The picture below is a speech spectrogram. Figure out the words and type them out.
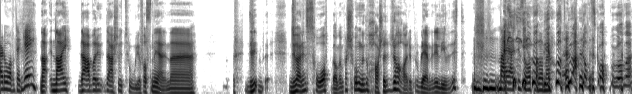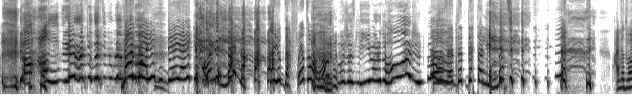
er det overtenking. Nei, nei det, er bare, det er så utrolig fascinerende du, du er en så oppgående person, men du har så rare problemer i livet ditt. Nei, jeg er ikke så oppegående. Jo, du er ganske oppegående! Jeg har aldri hørt om dette problemet! Nei, det er jo det jeg ikke har heller! Det er jo derfor jeg tar det opp. Hva slags liv er det du har? Det- det- Dette er livet mitt. Nei, vet du hva,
